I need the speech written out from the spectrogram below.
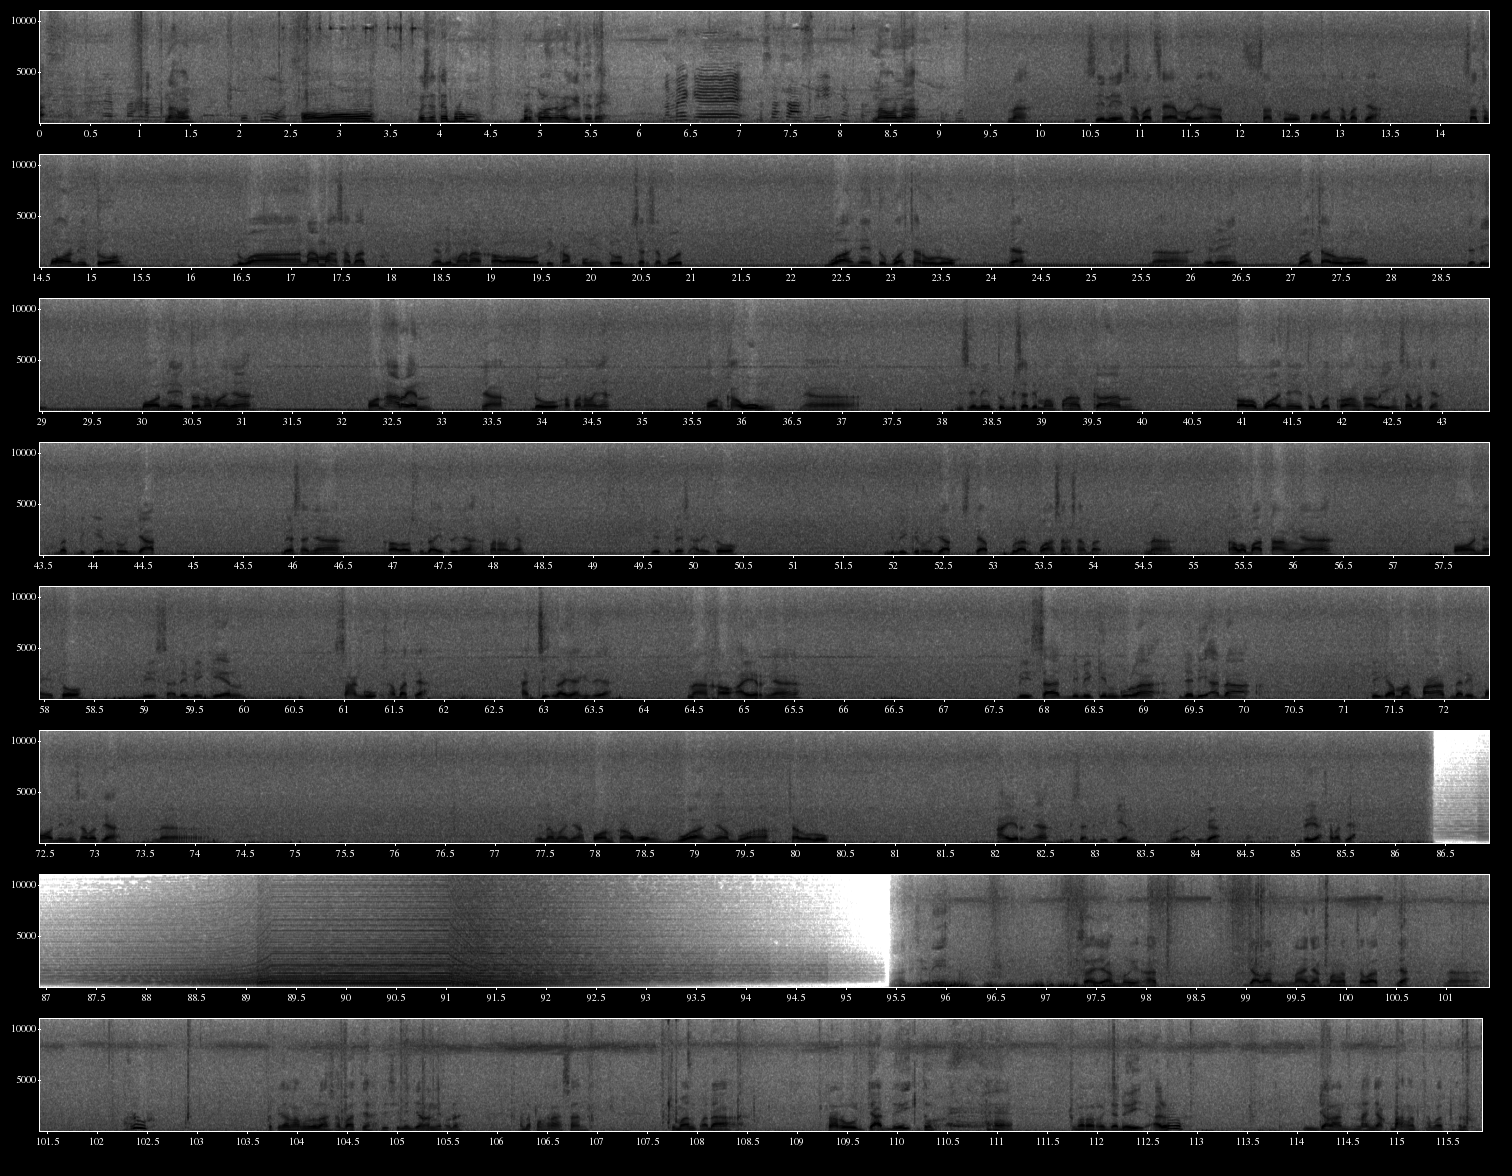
eta Naon? pupus. Oh, wis teh belum berkeluarga lagi teteh. Namanya ge sasasi nyata. Naon nak? Pupus. Nah, di sini sahabat saya melihat satu pohon sahabat ya. Satu pohon itu dua nama sahabat. Yang di mana kalau di kampung itu bisa disebut buahnya itu buah caruluk ya. Nah, ini buah caruluk. Jadi pohonnya itu namanya pohon aren. Ya, do apa namanya? Pohon kawung. Nah, di sini itu bisa dimanfaatkan kalau buahnya itu buat kolang kaling sahabat ya buat bikin rujak biasanya kalau sudah itunya apa namanya di pedesaan itu dibikin rujak setiap bulan puasa sahabat nah kalau batangnya pohonnya itu bisa dibikin sagu sahabat ya. Aci lah ya gitu ya. Nah kalau airnya bisa dibikin gula. Jadi ada tiga manfaat dari pohon ini sahabat ya. Nah ini namanya pohon kawung buahnya buah caluluk. Airnya bisa dibikin gula juga. Nah, itu ya sahabat ya saya melihat jalan. Banyak banget sahabat. Ya nah. Aduh. Tapi alhamdulillah sahabat ya di sini jalannya udah ada pengerasan. Cuman pada raru jadi cuma raru jadi aduh. Jalan nanjak banget sahabat. Aduh.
